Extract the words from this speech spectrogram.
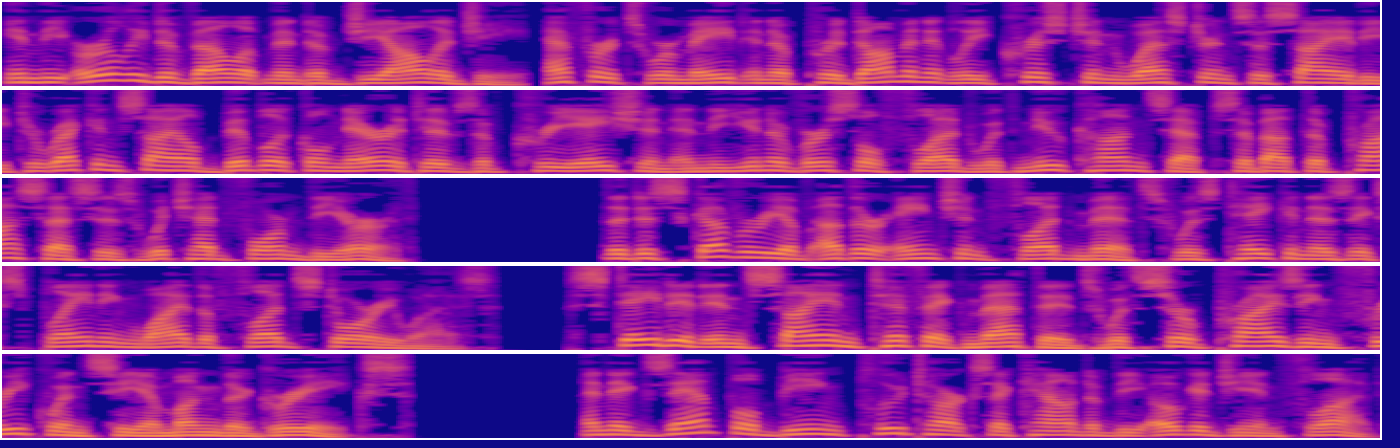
In the early development of geology, efforts were made in a predominantly Christian Western society to reconcile biblical narratives of creation and the universal flood with new concepts about the processes which had formed the earth. The discovery of other ancient flood myths was taken as explaining why the flood story was stated in scientific methods with surprising frequency among the Greeks. An example being Plutarch's account of the Ogygian flood.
